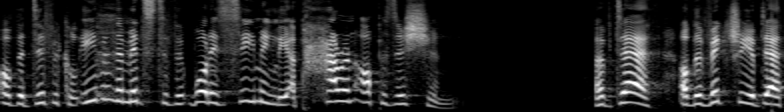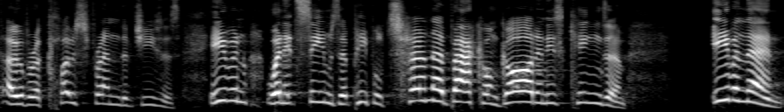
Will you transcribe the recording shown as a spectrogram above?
of the difficult, even in the midst of the, what is seemingly apparent opposition of death, of the victory of death over a close friend of Jesus, even when it seems that people turn their back on God and his kingdom, even then,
